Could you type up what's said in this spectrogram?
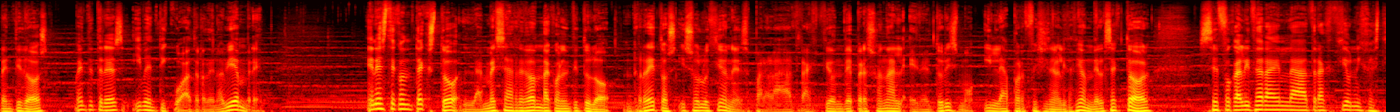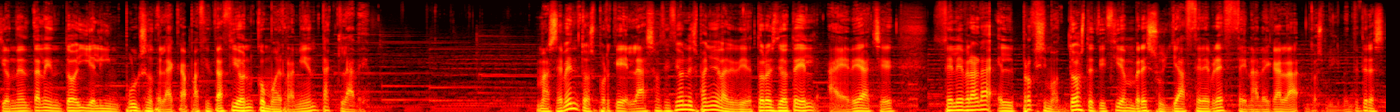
22, 23 y 24 de noviembre. En este contexto, la mesa redonda con el título Retos y soluciones para la atracción de personal en el turismo y la profesionalización del sector se focalizará en la atracción y gestión del talento y el impulso de la capacitación como herramienta clave más eventos, porque la Asociación Española de Directores de Hotel, AEDH, celebrará el próximo 2 de diciembre su ya célebre Cena de Gala 2023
